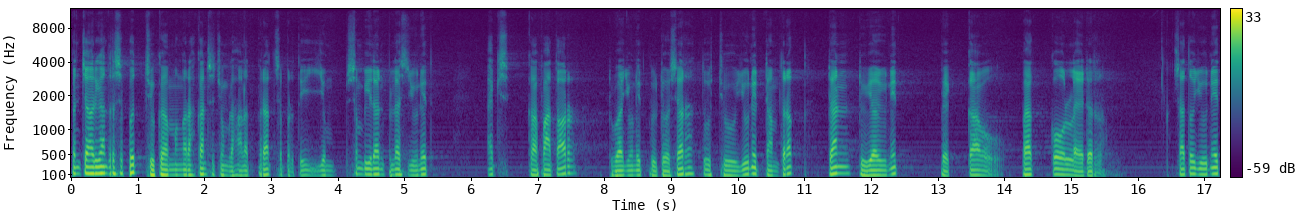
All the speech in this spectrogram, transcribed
Pencarian tersebut juga mengerahkan sejumlah alat berat seperti 19 unit X excavator, 2 unit bulldozer, 7 unit dump truck, dan 2 unit backhoe ladder. 1 unit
